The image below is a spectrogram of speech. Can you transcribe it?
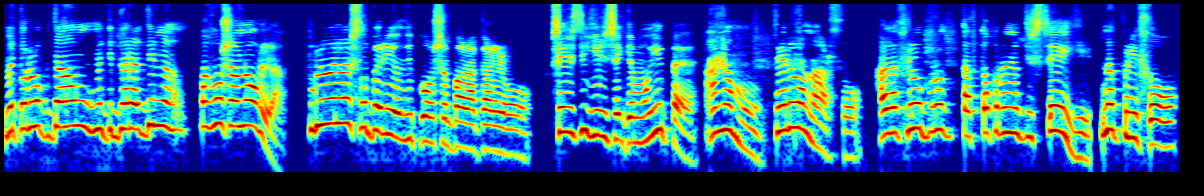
με το lockdown, με την καραντίνα, παγώσαν όλα. Του λέω, έλα στο περιοδικό, σε παρακαλώ. Ξέρεις τι γύρισε και μου είπε, Άννα μου, θέλω να έρθω, αλλά θέλω πρώτα ταυτόχρονα τη στέγη. Να πληθώ,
